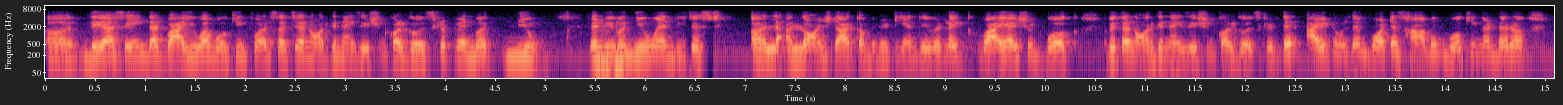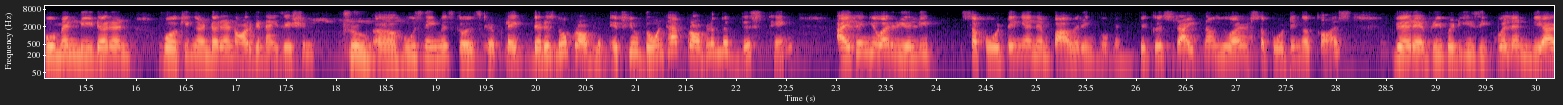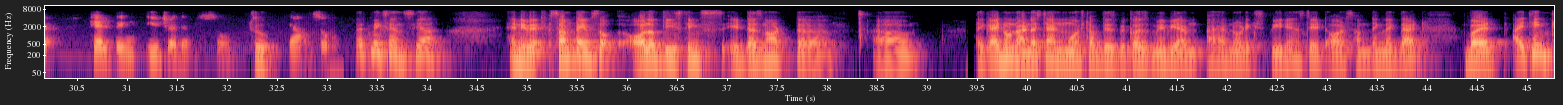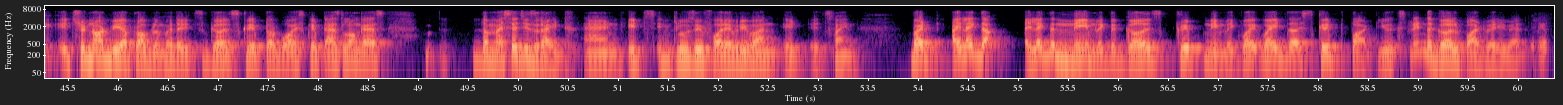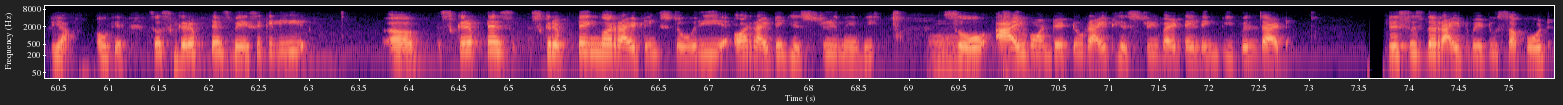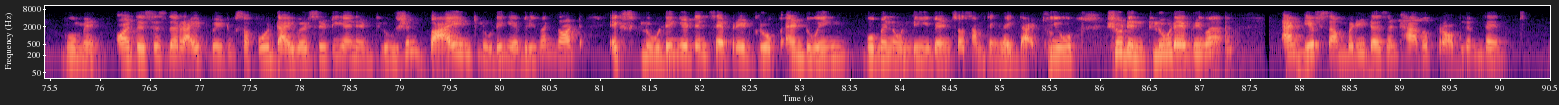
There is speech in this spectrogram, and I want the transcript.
uh, they are saying that why you are working for such an organization called GirlScript when we're new, when we Mm-hmm. were new and we just uh, launched our community, and they were like, why I should work with an organization called GirlScript. Then I told them, what is harm in working under a woman leader and working under an organization True. uh, whose name is GirlScript? Like there is no problem. If you don't have problem with this thing, I think you are really supporting and empowering women because right now you are supporting a cause where everybody is equal and we are helping each other. So True. yeah, so That makes sense. Yeah. Anyway, sometimes all of these things it does not uh, uh, like I don't understand most of this because maybe I'm I have not experienced it or something like that. But I think it should not be a problem whether it's girl script or boy script as long as the message is right and it's inclusive for everyone. It it's fine. But I like the I like the name, like the girl script name. Like why why the script part? You explained the girl part very well. yeah, okay. So script is basically uh, script is scripting or writing story or writing history maybe. Oh. So I wanted to write history by telling people that this is the right way to support women or this is the right way to support diversity and inclusion by including everyone not excluding it in separate group and doing women only events or something like that True. you should include everyone and if somebody doesn't have a problem then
